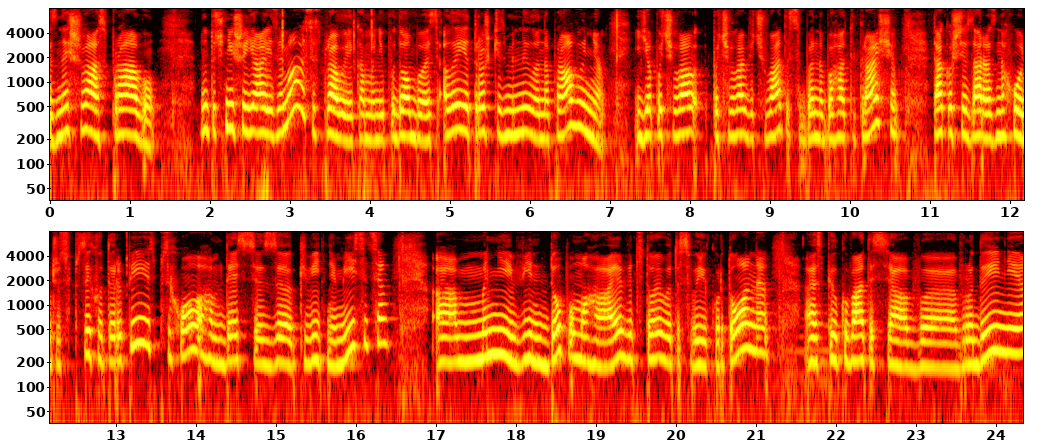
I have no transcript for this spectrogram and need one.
знайшла справу. Ну, точніше, я і займалася справою, яка мені подобалась, але я трошки змінила направлення, і я почала почала відчувати себе набагато краще. Також я зараз знаходжусь в психотерапії з психологом десь з квітня місяця. Мені він допомагає відстоювати свої кордони, е, спілкуватися в, в родині,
